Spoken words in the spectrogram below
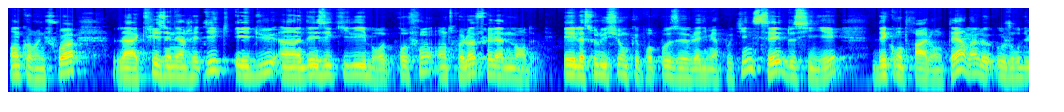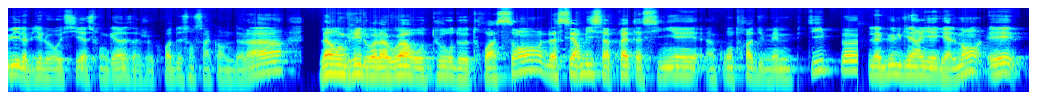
encore une fois, la crise énergétique est due à un déséquilibre profond entre l'offre et la demande. Et la solution que propose Vladimir Poutine, c'est de signer des contrats à long terme. Hein. Aujourd'hui, la Biélorussie a son gaz à, je crois, 250 dollars. La Hongrie doit l'avoir autour de 300. La Serbie s'apprête à signer un contrat du même type. La Bulgarie également. Et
